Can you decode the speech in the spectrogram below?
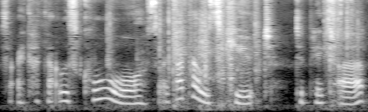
So I thought that was cool. So I thought that was cute. To pick up.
